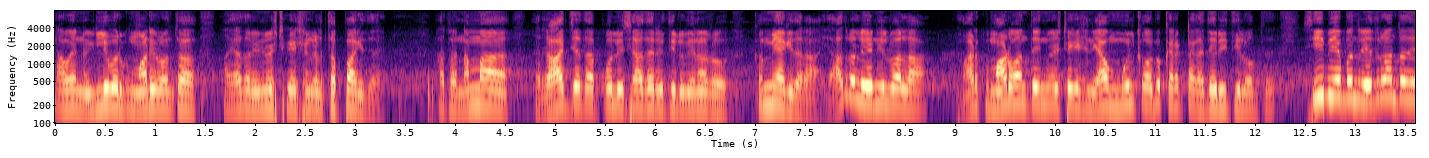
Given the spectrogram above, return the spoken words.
ನಾವೇನು ಇಲ್ಲಿವರೆಗೂ ಮಾಡಿರುವಂಥ ಯಾವ್ದಾದ್ರು ಇನ್ವೆಸ್ಟಿಗೇಷನ್ಗಳು ತಪ್ಪಾಗಿದೆ? ಅಥವಾ ನಮ್ಮ ರಾಜ್ಯದ ಪೊಲೀಸ್ ಯಾವುದೇ ರೀತಿಲೂ ಏನಾದ್ರು ಕಮ್ಮಿ ಆಗಿದಾರಾ? ಯಾವುದ್ರಲ್ಲೂ ಏನಿಲ್ವಲ್ಲ. ಮಾಡ್ಕೊ, ಮಾಡುವಂಥ ಇನ್ವೆಸ್ಟಿಗೇಷನ್ ಯಾವ ಮೂಲಕ ಹೋಗ್ಬೇಕು ಕರೆಕ್ಟಾಗಿ ಅದೇ ರೀತಿಲಿ ಹೋಗ್ತದೆ. ಸಿ ಬಿ ಐ ಬಂದರೆ ಎದುರುವಂಥದ್ದು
